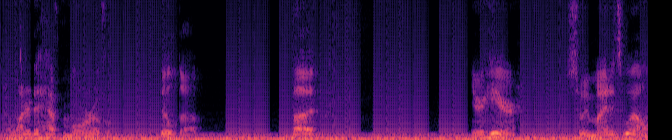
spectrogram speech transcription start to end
I wanted to have more of a build-up, but you're here, so we might as well.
